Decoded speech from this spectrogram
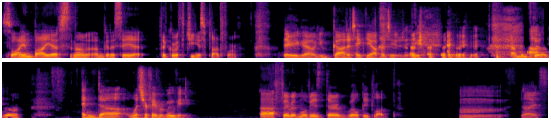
So, I am biased and I'm, I'm going to say uh, the Growth Genius platform. There you go. You got to take the opportunity. I'm in sales, uh, And uh, what's your favorite movie? Uh, favorite movie is There Will Be Blood. Mm, nice.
